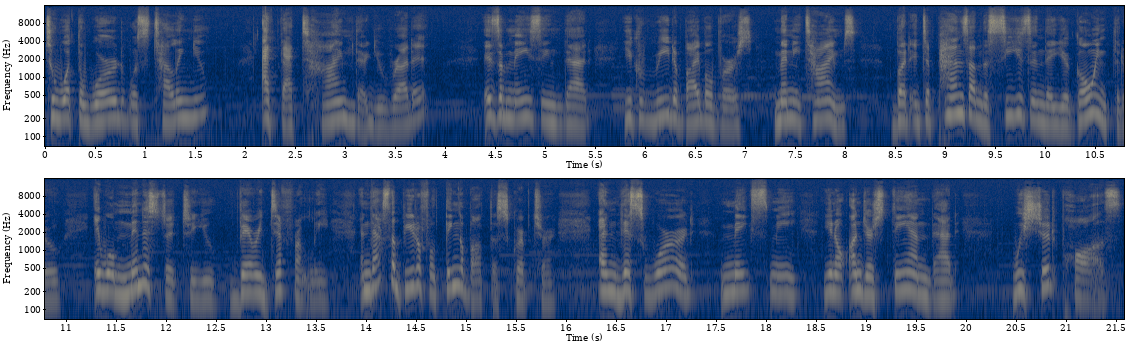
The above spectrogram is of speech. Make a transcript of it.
to what the word was telling you at that time that you read it? It's amazing that you could read a Bible verse many times, but it depends on the season that you're going through. It will minister to you very differently. And that's the beautiful thing about the scripture. And this word makes me, you know, understand that we should pause.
